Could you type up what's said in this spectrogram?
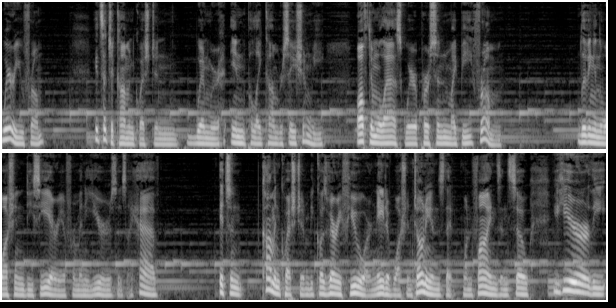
Where are you from? It's such a common question when we're in polite conversation. We often will ask where a person might be from. Living in the Washington, D.C. area for many years, as I have, it's a common question because very few are native Washingtonians that one finds. And so you hear the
